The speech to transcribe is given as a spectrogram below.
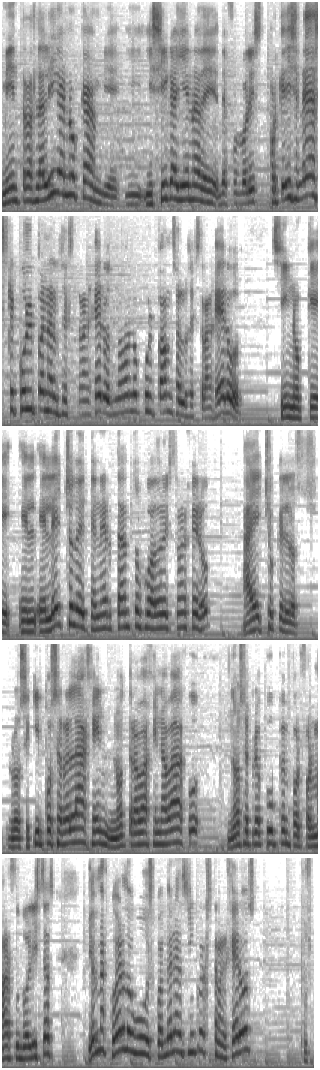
mientras la liga no cambie y, siga llena de, futbolistas, porque dicen, es que culpan a los extranjeros, no, no culpamos a los extranjeros, sino que el, el hecho de tener tanto jugador extranjero, ha hecho que los, los equipos se relajen, no trabajen abajo, no se preocupen por formar futbolistas. Yo me acuerdo, Gus, cuando eran cinco extranjeros, pues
